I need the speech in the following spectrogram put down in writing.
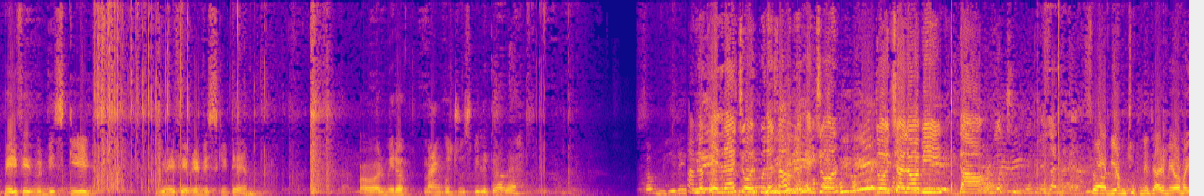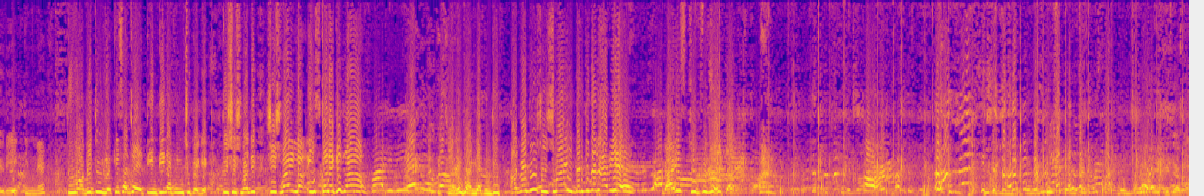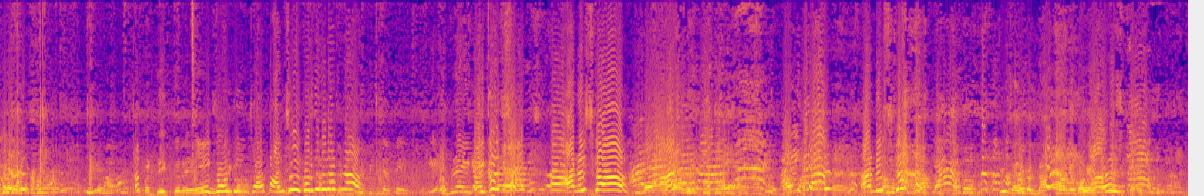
मेरी फेवरेट बिस्किट ये मेरी फेवरेट बिस्किट है। और मेरा मैंगो जूस भी लेके आ गया सब मेरे हम लोग खेल रहे हैं चोर पुलिस हम लोग है चोर। तो चलो अभी हम लोग छुपने जाते हैं। सो अभी हम छुपने जा रहे हैं मैं और मयूरी एक टीम में। तू अभी तू लोग के साथ जाए तीन तीन अपन छुपेंगे। तू सुषमा दी सुषमा इसको लेके जा। सारे जान अपन दी अबे तू सुषमा इधर किधर आ रही है? गाइस ही पर देख तो रहे एक दो तीन चार पाँच छह एक और किधर अपना। अपना एक एक अनुष्का! अनुष्का!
